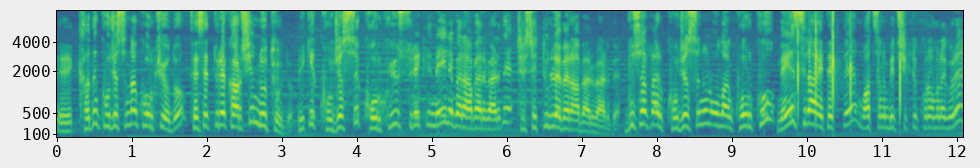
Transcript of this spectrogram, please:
e, kadın kocasından korkuyordu. Tesettüre karşı nötrdü. Peki kocası korkuyu sürekli neyle beraber verdi? Tesettürle beraber verdi. Bu sefer kocasının olan korku neye sirayet etti? Watson'ın bitişiklik kuramına göre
